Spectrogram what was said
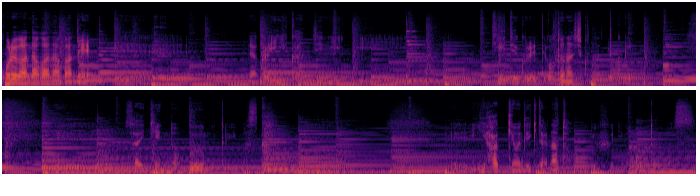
これがなかなかね、えー、なんかいい感じに聞いてくれておとなしくなってくれるので、えー、最近のブームといいますか、えー、いい発見をできたなというふうに思っております。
